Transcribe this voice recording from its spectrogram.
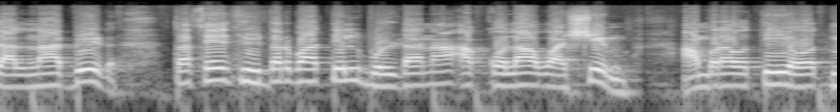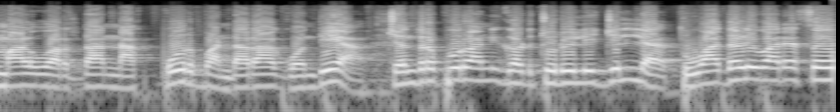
जालना बीड तसेच विदर्भातील बुलढाणा अकोला वाशिम अमरावती यवतमाळ वर्धा नागपूर भंडारा गोंदिया चंद्रपूर आणि गडचिरोली जिल्ह्यात वादळी वाऱ्यासह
